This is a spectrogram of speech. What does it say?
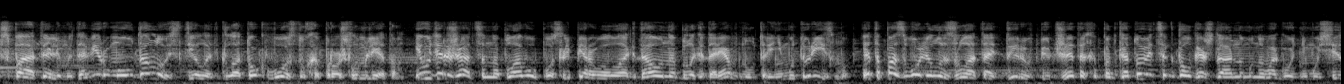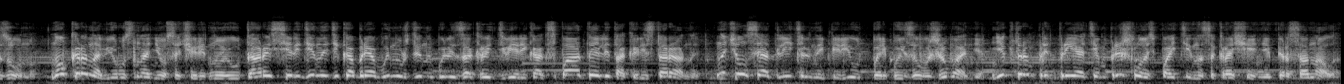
Спа-отелям и Давирума удалось сделать глоток воздуха прошлым летом и удержаться на плаву после первого локдауна благодаря внутреннему туризму. Это позволило залатать дыры в бюджетах и подготовиться к долгожданному новогоднему сезону. Но коронавирус нанес очередной удар, и с середины декабря вынуждены были закрыть двери как спа-отели, так и рестораны. Начался длительный период борьбы за выживание. Некоторым предприятиям пришлось пойти на сокращение персонала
